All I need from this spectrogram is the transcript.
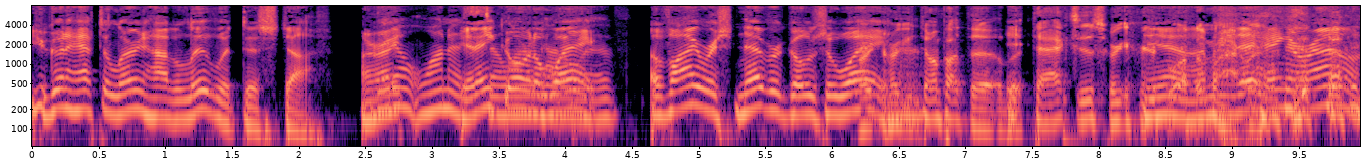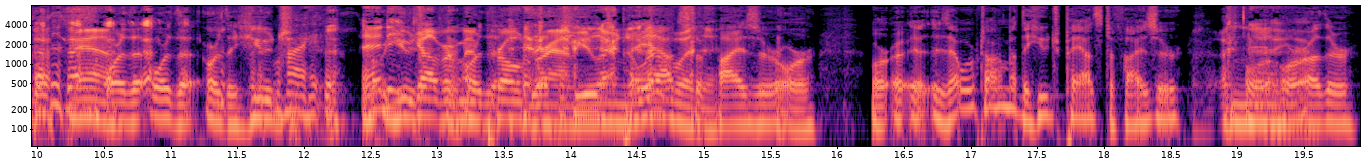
you're going to have to learn how to live with this stuff. All They right, don't want us It ain't going learn how to away. A virus never goes away. are you talking about the, the taxes? Or your yeah, I mean they hang around. Yeah. or the or the or the huge Right. Any huge- government or the- program, you huge learn to live with to it. Pfizer or or uh, is that what we're talking about? The huge payouts to Pfizer or, or other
